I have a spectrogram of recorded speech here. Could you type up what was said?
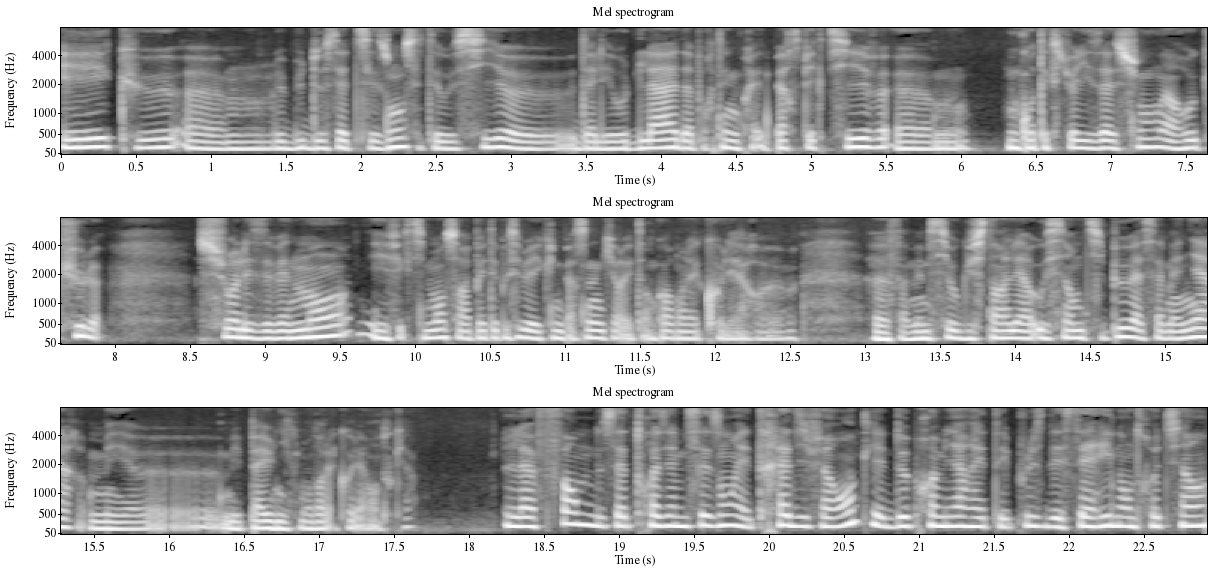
et que euh, le but de cette saison, c'était aussi d'aller au-delà, d'apporter une perspective, une contextualisation, un recul sur les événements. Et effectivement, ça aurait pas été possible avec une personne qui aurait été encore dans la colère. Enfin, même si Augustin allait aussi un petit peu à sa manière, mais, mais pas uniquement dans la colère en tout cas. La forme de cette troisième saison est très différente. Les deux premières étaient plus des séries d'entretiens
